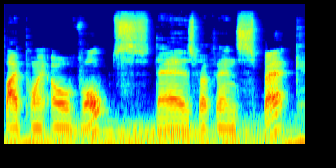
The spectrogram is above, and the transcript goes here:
Five point oh volts. That is within spec.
